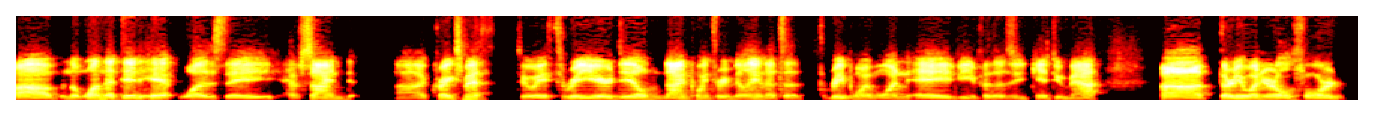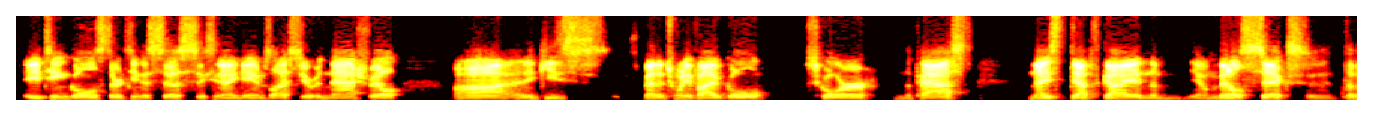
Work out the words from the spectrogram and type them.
Uh, and the one that did hit was they have signed uh, Craig Smith to a three-year deal, 9.3 million. That's a 3.1 AAV for those of you who can't do math. 31-year-old uh, forward, 18 goals, 13 assists, 69 games last year with Nashville. Uh, I think he's been a 25 goal scorer in the past. Nice depth guy in the you know middle six, uh,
